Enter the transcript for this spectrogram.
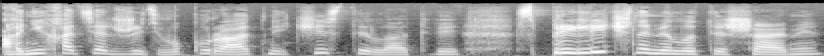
они хотят жить в аккуратной, чистой Латвии, с приличными латышами,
